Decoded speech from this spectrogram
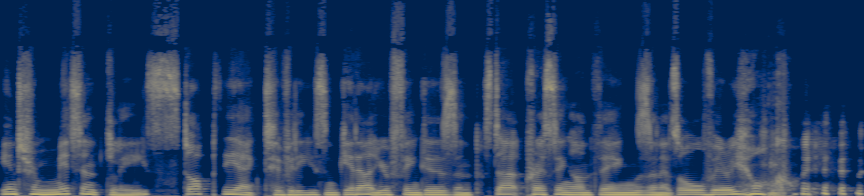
intermittently stop the activities and get out your fingers and start pressing on things and it's all very awkward,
